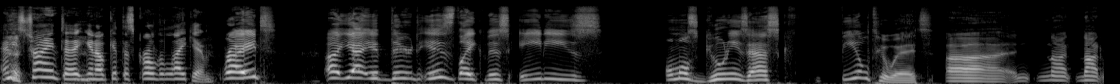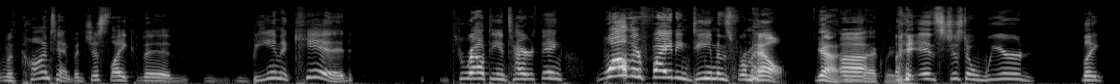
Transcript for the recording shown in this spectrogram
And he's trying to, you know, get this girl to like him. right? Uh, yeah, it, there is like this '80s, almost Goonies esque feel to it. Uh, not not with content, but just like the being a kid throughout the entire thing while they're fighting demons from hell. Yeah, Uh, exactly. It's just a weird, like,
